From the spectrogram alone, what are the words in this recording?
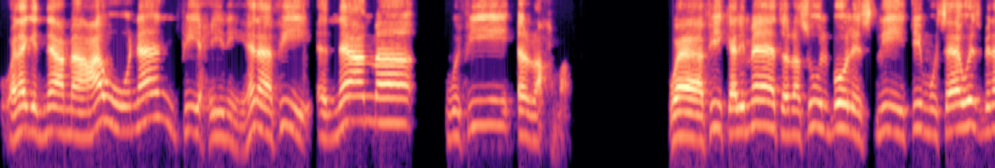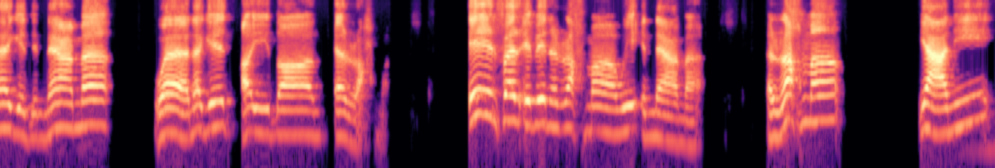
ونجد نعمة عونا في حينه. هنا في النعمة وفي الرحمة. وفي كلمات الرسول بولس لتيموساوس بنجد النعمة ونجد أيضا الرحمة. إيه الفرق بين الرحمة والنعمة؟ الرحمة يعني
